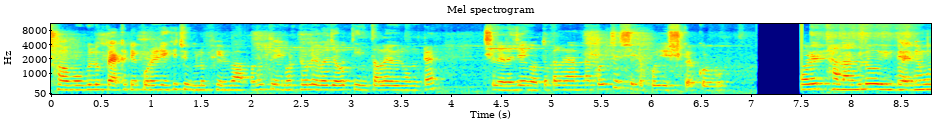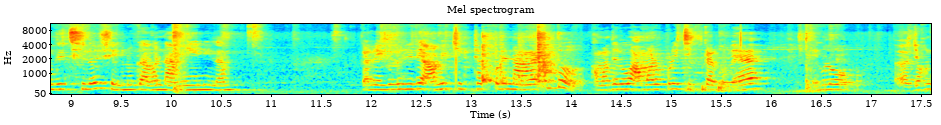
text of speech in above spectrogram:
সব ওগুলো প্যাকেটে করে রেখেছি, ওগুলো ফেলব আপাতত। এই ঘরটা হলে এবার যাব তিনতলায় ওই রুমটায় ছেলেরা যে গতকাল রান্না করেছে, সেটা পরিষ্কার করব। ঘরের থালাগুলো ওই ব্যাগের মধ্যে ছিল, সেগুলোকে আবার নামিয়ে নিলাম। কারণ এগুলো যদি আমি ঠিকঠাক করে না রাখি তো আমাদের ও আমার উপরেই চিৎকার করবে হ্যাঁ? এগুলো যখন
